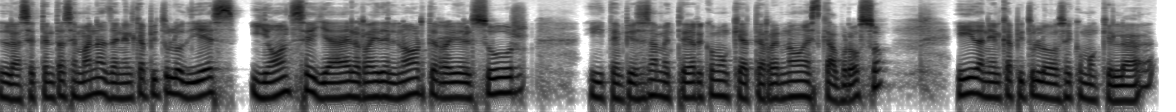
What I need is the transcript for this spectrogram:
las 70 semanas, Daniel capítulo 10 y 11, ya el rey del norte, el rey del sur, y te empiezas a meter como que a terreno escabroso. Y Daniel capítulo 12 como que la,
